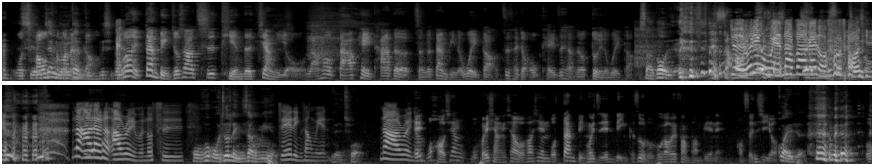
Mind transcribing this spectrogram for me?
我咸超他妈难搞！我。告诉你，蛋饼就是要吃甜的酱油，然后搭配它的整个蛋饼的味道，这才叫 OK，这才叫对的味道。傻爆眼，对，我已经无言到不知道该怎么吐槽你了。那阿亮和阿瑞，你们都吃我我就淋上面，直接淋上面。没错。那阿瑞呢哎、？我好像我回想一下，我发现我蛋饼会直接淋，可是我萝卜糕会放旁边呢，好神奇哦。怪人，我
